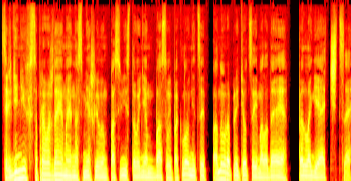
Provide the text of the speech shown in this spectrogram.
Среди них, сопровождаемая насмешливым посвистыванием басовой поклонницы, понуро плетется и молодая пелагиатчица.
